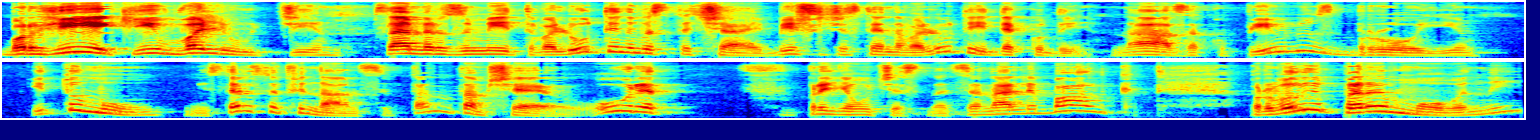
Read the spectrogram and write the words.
борги, які в валюті. Самі розумієте, валюти не вистачає. Більша частина валюти йде куди? На закупівлю зброї. І тому Міністерство фінансів, та, ну, там ще уряд, прийняв участь Національний банк, провели перемовини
